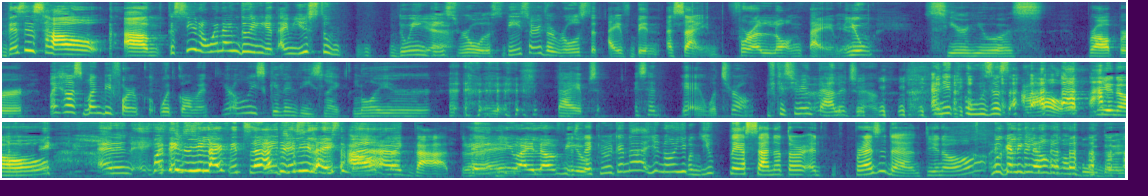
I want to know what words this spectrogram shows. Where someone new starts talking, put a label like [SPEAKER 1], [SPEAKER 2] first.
[SPEAKER 1] this is how, um, because you know, when I'm doing it, I'm used to doing
[SPEAKER 2] Yeah.
[SPEAKER 1] these roles. These are the roles that I've been assigned for a long time.
[SPEAKER 2] Yeah.
[SPEAKER 1] Yung serious, proper. My husband before would comment, "You're always given these like lawyer like, types." I said, "Yeah, what's wrong?"
[SPEAKER 2] because you're intelligent and it oozes out, you know. And in,
[SPEAKER 1] But in real life, it's not
[SPEAKER 2] it just
[SPEAKER 1] really like
[SPEAKER 2] comes out like that, right?
[SPEAKER 1] Thank you, I love you.
[SPEAKER 2] It's like you're gonna, you know, you, you play a senator and president, you know.
[SPEAKER 1] Magaling lang ako mambudol.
